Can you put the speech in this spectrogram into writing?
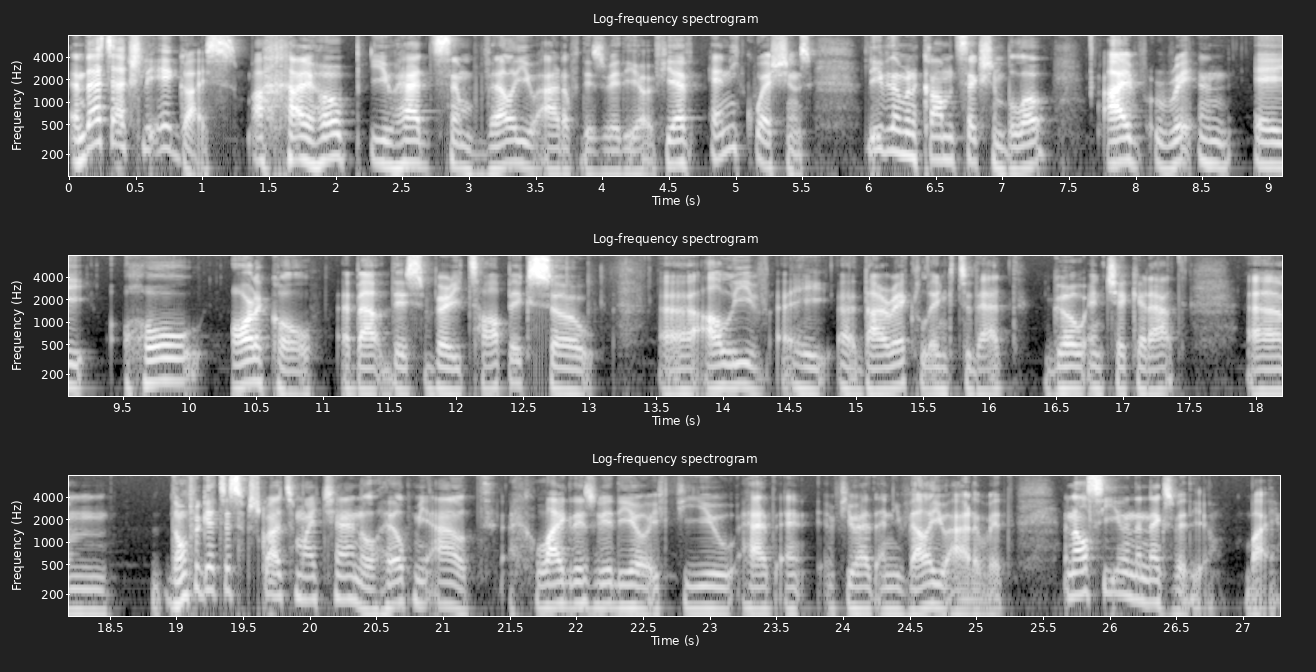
And that's actually it, guys. I hope you had some value out of this video. If you have any questions, leave them in the comment section below. I've written a whole article about this very topic, so uh, I'll leave a, a, direct link to that. Go and check it out. Um, don't forget to subscribe to my channel. Help me out. Like this video if you had if you had any value out of it. And I'll see you in the next video. Bye.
